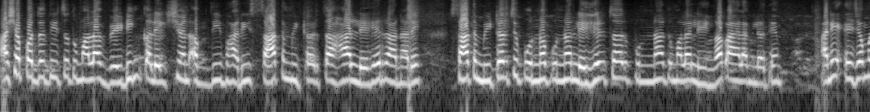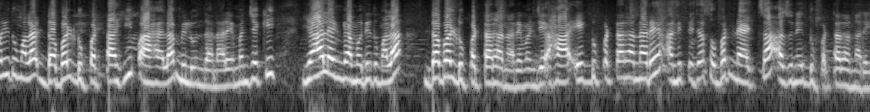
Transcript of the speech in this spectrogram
अशा पद्धतीचं तुम्हाला वेडिंग कलेक्शन अगदी भारी सात मीटरचा हा लेहेर राहणार आहे. सात मीटरचे पूर्ण पूर्ण लेहेरचं पुन्हा तुम्हाला लेहंगा पाहायला मिळत. आहे आणि याच्यामध्ये तुम्हाला डबल दुपट्टाही पाहायला मिळून जाणार आहे. म्हणजे की या लेहंग्यामध्ये तुम्हाला डबल दुपट्टा राहणार आहे. म्हणजे हा एक दुपट्टा राहणार आहे आणि त्याच्यासोबत नेटचा अजून एक दुपट्टा राहणार आहे.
